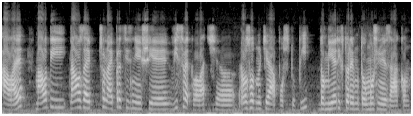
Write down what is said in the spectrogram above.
ale mal by naozaj čo najprecíznejšie vysvetľovať e, rozhodnutia a postupy do miery, v ktorej mu to umožňuje zákon.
